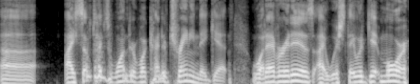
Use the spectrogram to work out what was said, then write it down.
Uh, I sometimes wonder what kind of training they get. Whatever it is, I wish they would get more.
